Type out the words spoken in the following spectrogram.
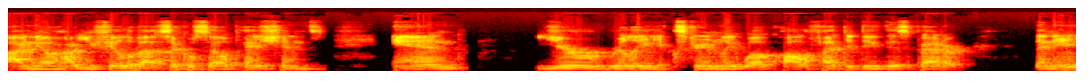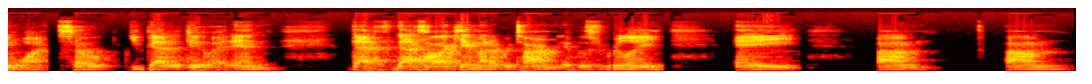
I know how you feel about sickle cell patients, and you're really extremely well qualified to do this better than anyone. So you've got to do it." And that's that's how I came out of retirement. It was really a um, um,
